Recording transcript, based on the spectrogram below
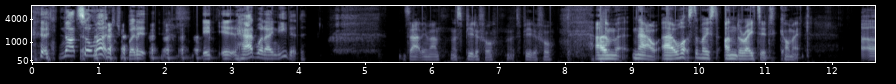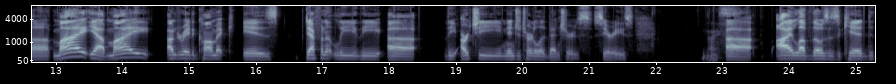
not so much but it it it had what I needed Exactly, man. That's beautiful. That's beautiful. Um, now, uh, what's the most underrated comic? Uh, my yeah, my underrated comic is definitely the uh the Archie Ninja Turtle Adventures series. Nice. Uh I loved those as a kid.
